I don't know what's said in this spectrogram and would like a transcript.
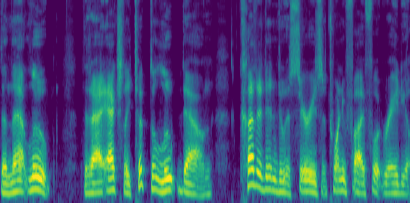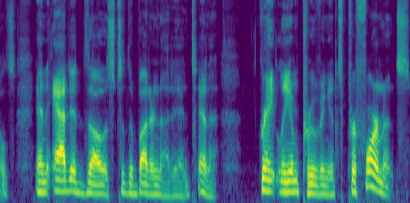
than that loop that I actually took the loop down, cut it into a series of 25 foot radials, and added those to the butternut antenna, greatly improving its performance.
